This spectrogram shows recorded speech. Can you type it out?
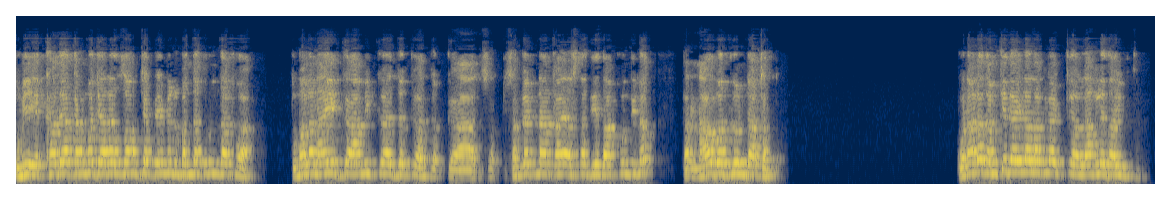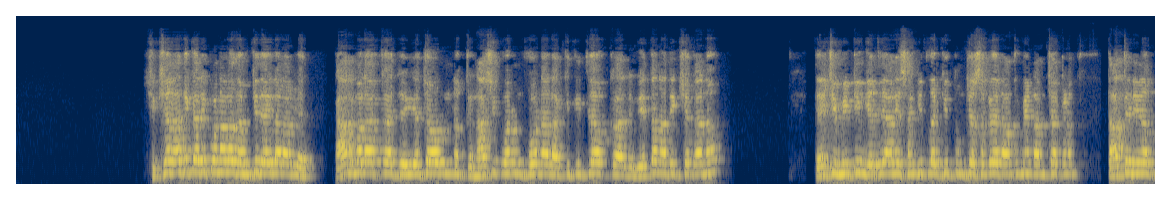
तुम्ही एखाद्या कर्मचाऱ्याचा आमच्या पेमेंट बंद करून दाखवा. तुम्हाला नाही का आम्ही संघटना काय असतात हे दाखवून दिलं तर नाव बदलून टाकलं कोणाला धमकी द्यायला लागल्या लागलेत आयुक्त? शिक्षण अधिकारी कोणाला धमकी द्यायला लागलेत? काल मला याच्यावरून नाशिकवरून फोन आला की तिथल्या वेतन अधीक्षकानं त्याची मीटिंग घेतली आणि सांगितलं की तुमचे सगळे डॉक्युमेंट आमच्याकडे तातडीनं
